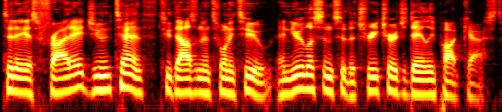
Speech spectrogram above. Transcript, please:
Today is Friday, June 10th, 2022, and you're listening to the Tree Church Daily Podcast.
